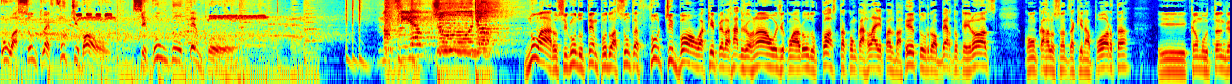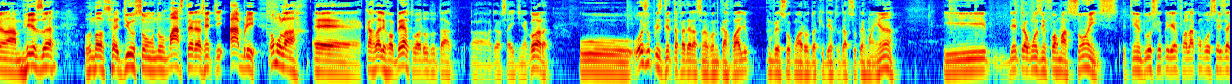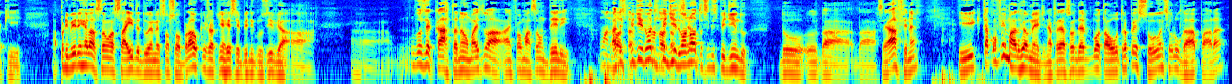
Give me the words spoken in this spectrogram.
O assunto é futebol. Segundo tempo. Maciel Júnior. No ar, o segundo tempo do assunto é futebol, aqui pela Rádio Jornal, hoje com Haroldo Costa, com Carlaia Paz Barreto, Roberto Queiroz, com Carlos Santos aqui na porta e Camutanga na mesa, o nosso Edilson no Master, a gente abre. Vamos lá, é, e Roberto, o Haroldo tá, ah, deu uma saidinha agora. O, hoje o presidente da Federação, Evandro Carvalho, conversou com o Haroldo aqui dentro da Supermanhã e, dentre algumas informações, eu tinha duas que eu queria falar com vocês aqui. A primeira em relação à saída do Emerson Sobral, que eu já tinha recebido, inclusive, a. a- a- não vou dizer carta, não, mas a, a informação dele. Uma a nota, despedida, uma, uma nota despedida, uma oficial. nota se despedindo do, da, da CEAF, né? E que está confirmado realmente, né? A federação deve botar outra pessoa em seu lugar para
